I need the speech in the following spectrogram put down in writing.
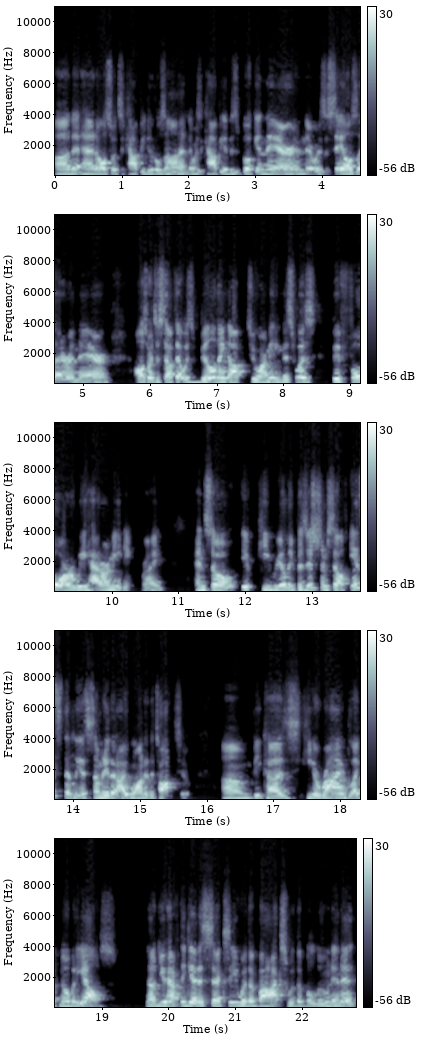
uh, that had all sorts of copy doodles on it. There was a copy of his book in there, and there was a sales letter in there, and all sorts of stuff that was building up to our meeting. This was before we had our meeting, right? And so it, he really positioned himself instantly as somebody that I wanted to talk to um, because he arrived like nobody else. Now, do you have to get as sexy with a box with a balloon in it?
